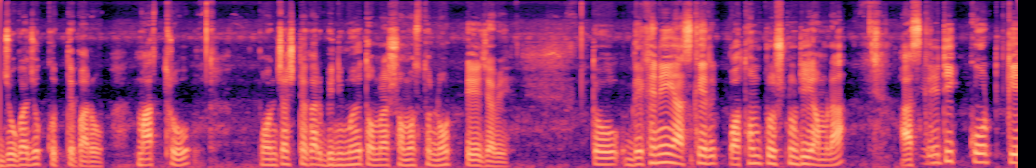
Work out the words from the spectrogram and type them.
যোগাযোগ করতে পারো। মাত্র পঞ্চাশ টাকার বিনিময়ে তোমরা সমস্ত নোট পেয়ে যাবে। তো দেখে নিই আজকের প্রথম প্রশ্নটি আমরা। জেনেটিক কোড কে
